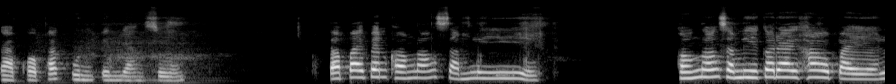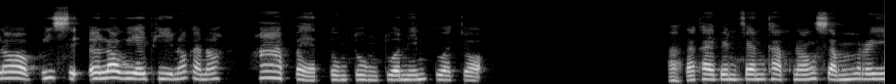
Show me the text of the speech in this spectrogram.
กราบขอบพระคุณเป็นอย่างสูง ต่อไปเป็นของน้องสำลี ของน้องสำลีก็ได้เข้าไปรอบพิเศษรอบ VIP เนาะค่ะเนาะห้าแปดตรงๆ ตัวเน้นตัวเจาะ อะถ้าใครเป็นแฟนคลับน้องสำรี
